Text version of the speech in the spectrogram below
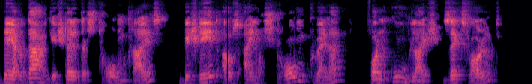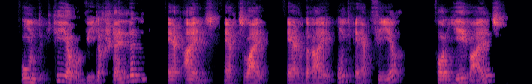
Der dargestellte Stromkreis besteht aus einer Stromquelle von U gleich 6 Volt und vier Widerständen R1, R2, R3 und R4 von jeweils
